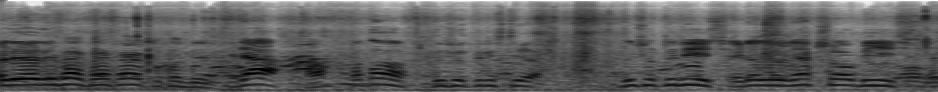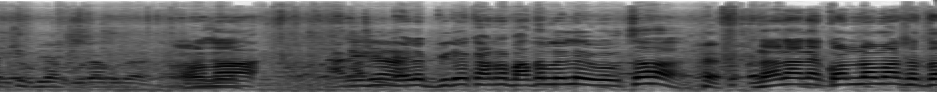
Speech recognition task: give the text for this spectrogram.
এডি এডি ফাই ফাই ফাই কত? দি এটা? কত? 230 টিয়া। 230 এটা লইলে 120 120 পুরা পুরা না না না কম দাম আছে তো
